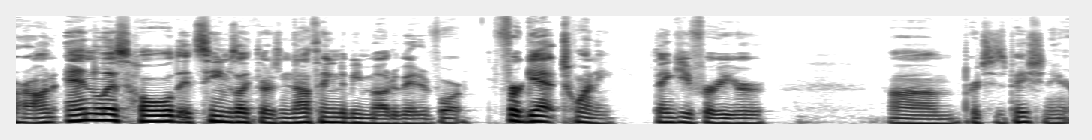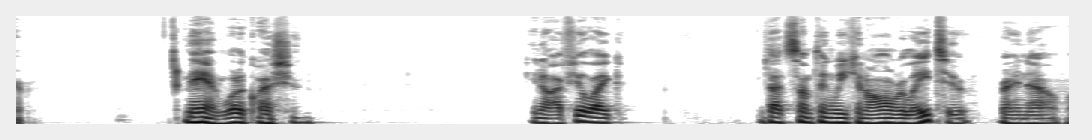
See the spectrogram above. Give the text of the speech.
are on endless hold. It seems like there's nothing to be motivated for. Forget 20. Thank you for your um, participation here. Man, what a question. You know, I feel like that's something we can all relate to right now.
